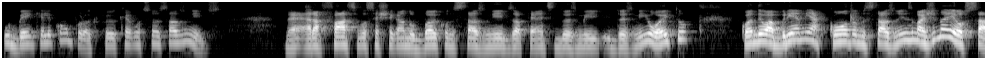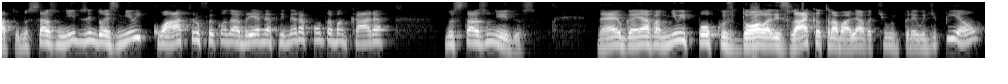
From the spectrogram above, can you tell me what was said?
o bem que ele comprou, que foi o que aconteceu nos Estados Unidos. Né? Era fácil você chegar no banco nos Estados Unidos até antes de 2008. Quando eu abri a minha conta nos Estados Unidos, imagina eu, Sato, nos Estados Unidos em 2004 foi quando eu abri a minha primeira conta bancária nos Estados Unidos. Né? Eu ganhava mil e poucos dólares lá, que eu trabalhava, tinha um emprego de peão.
